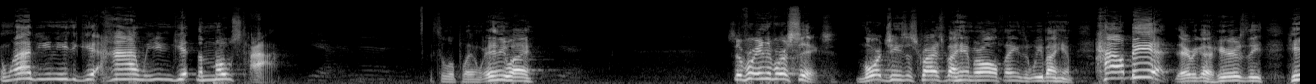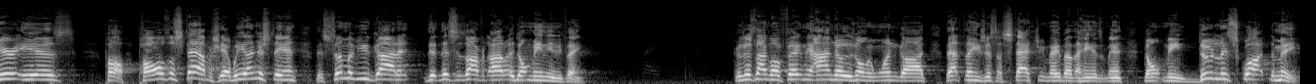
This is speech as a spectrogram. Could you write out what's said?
And why do you need to get high when you can get the most high? It's a little play on Anyway. So if we're into verse 6, Lord Jesus Christ, by him are all things, and we by him. Howbeit, there we go. Here's the here is Paul. Paul's established. Yeah, we understand that some of you got it, that this is offered to idol, it don't mean anything. Because it's not going to affect me. I know there's only one God. That thing's just a statue made by the hands of man. Don't mean doodly squat to me.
